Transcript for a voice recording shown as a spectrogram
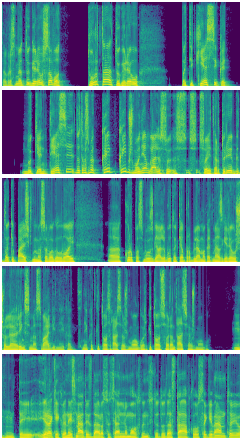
Ta prasme, tu geriau savo turtą, tu geriau patikėsi, kad nukentėsi. Nu, ta prasme, kaip, kaip žmonėm gali sueiti? Su, su, Ar turi mhm. tokį paaiškinimą savo galvoj, kur pas mus gali būti tokia problema, kad mes geriau šalia rinksime vagį, nei kad, nei kad kitos rasės žmogų ar kitos orientacijos žmogų? Mhm, tai yra kiekvienais metais daro socialinių mokslų institutas tą apklausą gyventojų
